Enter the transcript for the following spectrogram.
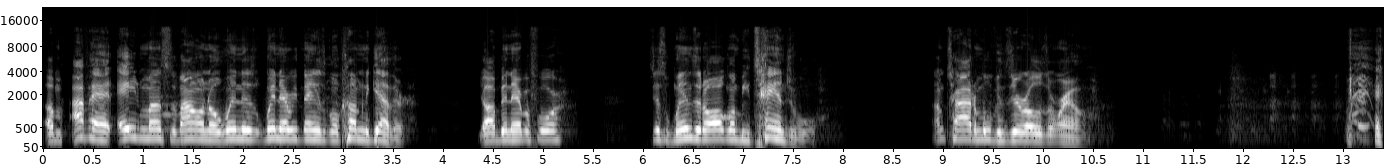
Um, I've had eight months of I don't know when this when everything's gonna come together. Y'all been there before? Just when's it all gonna be tangible? I'm tired of moving zeros around.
